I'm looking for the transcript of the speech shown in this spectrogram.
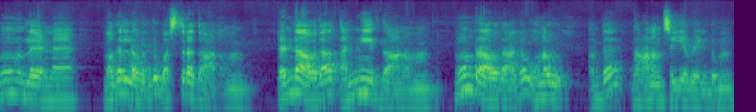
மூணுல என்ன? முதல்ல வந்து வஸ்திர தானம் ரெண்டாவதா தண்ணீர் தானம் மூன்றாவதாக உணவு. அந்த தானம் செய்ய வேண்டும்.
